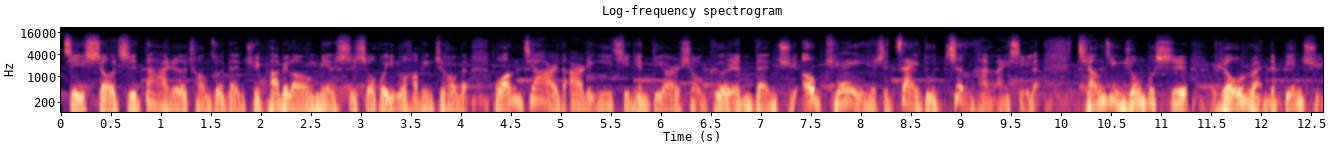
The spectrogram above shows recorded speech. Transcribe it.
继手持大热创作单曲《Papillon》面试收获一路好评之后呢，王嘉尔的二零一七年第二首个人单曲《OK》也是再度震撼来袭了。强劲中不失柔软的编曲，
